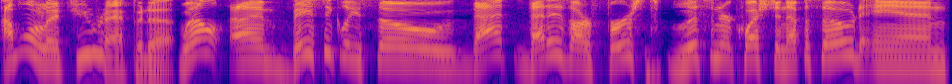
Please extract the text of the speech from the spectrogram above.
I'm going to let you wrap it up. Well, um, basically, so that that is our first listener question episode, and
